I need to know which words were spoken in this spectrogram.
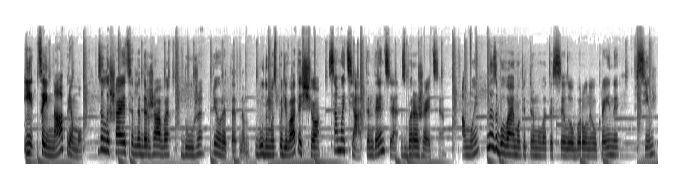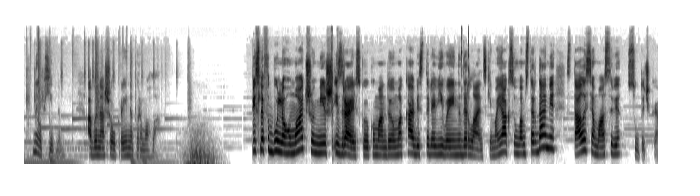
І цей напрямок залишається для держави дуже пріоритетним. Будемо сподіватися, що саме ця тенденція збережеться. А ми не забуваємо підтримувати сили оборони України всім необхідним, аби наша Україна перемогла. Після футбольного матчу між ізраїльською командою Макабі з Тель-Авіва і нідерландським Аяксом в Амстердамі сталися масові сутички.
